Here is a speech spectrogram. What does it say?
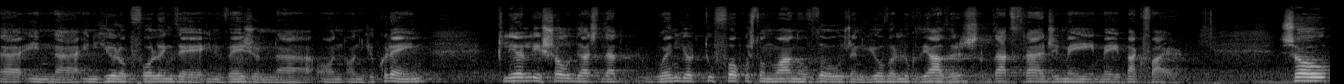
uh, in, uh, in Europe following the invasion uh, on, on Ukraine clearly showed us that when you're too focused on one of those and you overlook the others, that strategy may, may backfire. So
